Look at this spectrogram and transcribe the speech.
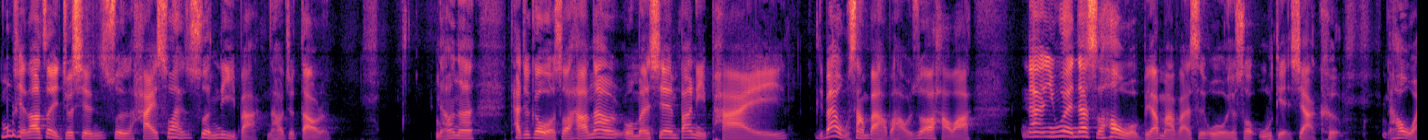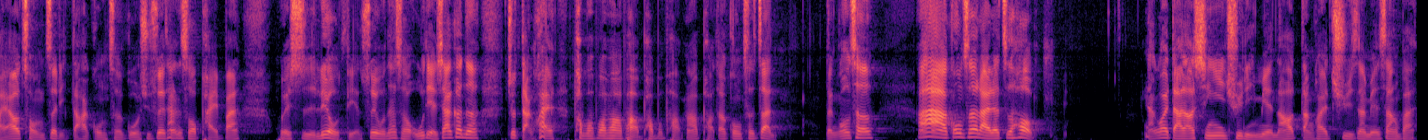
目前到这里就先顺，还算顺利吧。然后就到了，然后呢，他就跟我说：“好，那我们先帮你排礼拜五上班好不好？”我就说：“好啊。”那因为那时候我比较麻烦，是我有时候五点下课。然后我还要从这里搭公车过去，所以他那时候排班会是六点，所以我那时候五点下课呢，就赶快跑跑跑跑跑跑跑跑，然后跑到公车站等公车啊，公车来了之后，赶快搭到新义区里面，然后赶快去那边上班。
